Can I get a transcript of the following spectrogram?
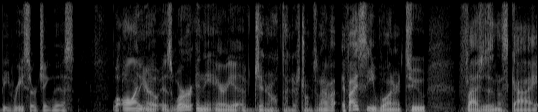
be researching this. Well, all I know is we're in the area of general thunderstorms, and if, if I see one or two flashes in the sky,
